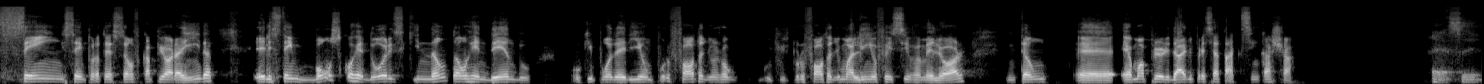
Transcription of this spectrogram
sem, sem proteção fica pior ainda. Eles têm bons corredores que não estão rendendo o que poderiam por falta de um jogo, por falta de uma linha ofensiva melhor. Então é, é uma prioridade para esse ataque se encaixar. É, se,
